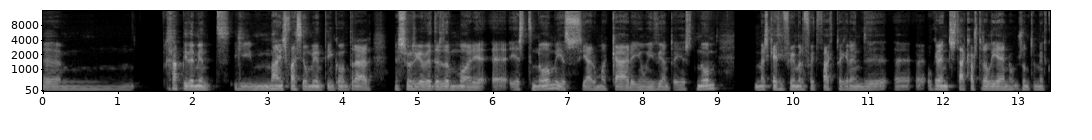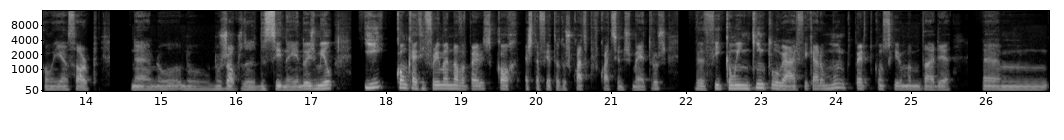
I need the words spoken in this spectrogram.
um, rapidamente e mais facilmente encontrar nas suas gavetas da memória uh, este nome e associar uma cara e um evento a este nome. Mas Cathy Freeman foi de facto grande, o grande destaque australiano, juntamente com Ian Thorpe, na, no, no, nos Jogos de, de, Sydney em 2000 e com Cathy Freeman, Nova Paris corre a estafeta dos 4 por 400 metros, eh, ficam em quinto lugar, ficaram muito perto de conseguir uma medalha, um,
